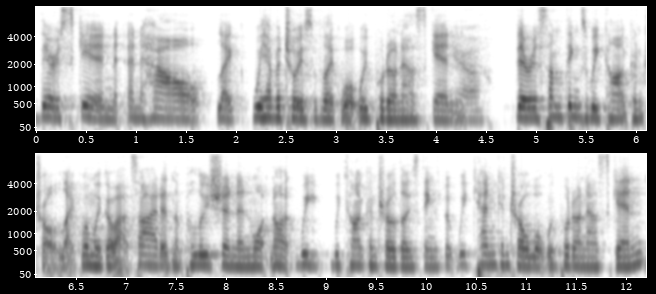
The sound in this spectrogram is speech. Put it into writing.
their skin and how like we have a choice of like what we put on our skin Yeah. there are some things we can't control like when we go outside and the pollution and whatnot we we can't control those things but we can control what we put on our skin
